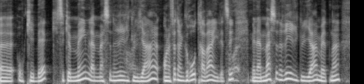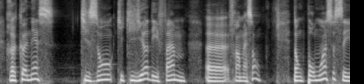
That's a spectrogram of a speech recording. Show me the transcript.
euh, au Québec, c'est que même la maçonnerie régulière, on a fait un gros travail, là, tu sais, Ouais. mais la maçonnerie régulière maintenant reconnaissent qu'ils ont qu'il qu'il y a des femmes euh, francs-maçons. Donc pour moi, ça, c'est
